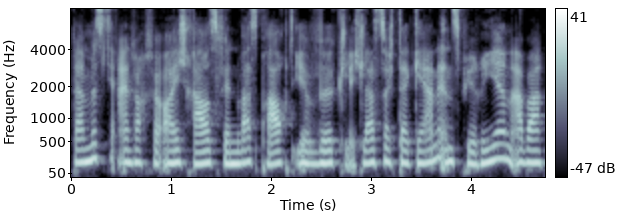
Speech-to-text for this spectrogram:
da müsst ihr einfach für euch rausfinden, was braucht ihr wirklich. Lasst euch da gerne inspirieren, aber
